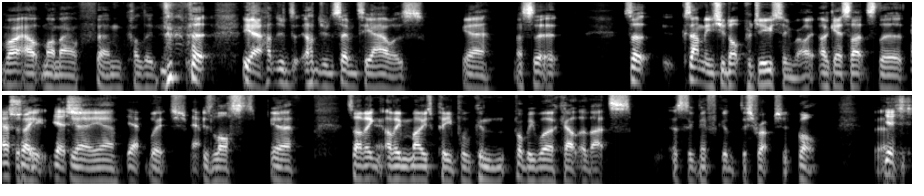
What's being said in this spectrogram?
right out of my mouth, um, Colin. but yeah, 100, 170 hours. Yeah, that's it. So, because that means you're not producing, right? I guess that's the. That's the right. thing. Yes. Yeah, yeah. Yeah. Which Yeah. is lost. Yeah. So I think I think most people can probably work out that that's a significant disruption. Well, um, Yes.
